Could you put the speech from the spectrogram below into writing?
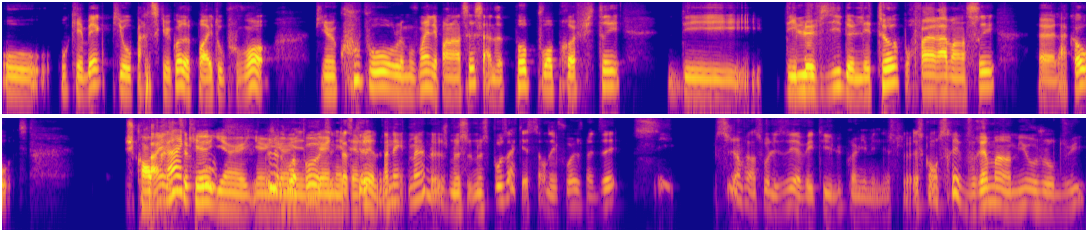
au, Québec puis au Parti québécois de ne pas être au pouvoir. Puis il y a un coût pour le mouvement indépendantiste à ne pas pouvoir profiter des, des leviers de l'État pour faire avancer euh, la cause. Je ben, comprends qu'il y a un, y a, un, intérêt. honnêtement, je, me, suis posé la question des fois, je me disais, si, si Jean-François Lisée avait été élu premier ministre, est-ce qu'on serait vraiment mieux aujourd'hui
